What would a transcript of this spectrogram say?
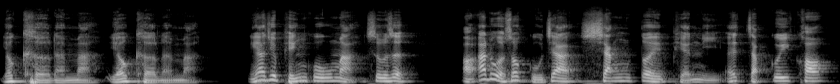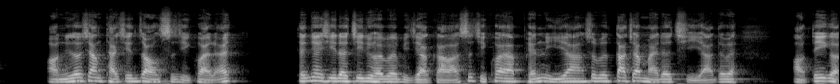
有可能吗？有可能吗？你要去评估嘛，是不是？啊啊，如果说股价相对便宜，哎，十几块。啊，你说像台新这种十几块的，哎，填权息的几率会不会比较高啊？十几块啊，便宜啊，是不是大家买得起呀？对不对？啊，第一个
